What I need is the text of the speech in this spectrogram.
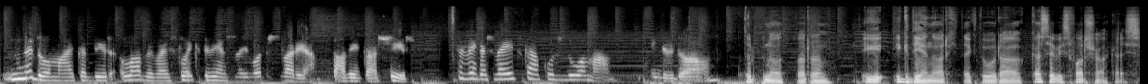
Nedomāju, ka ir labi vai slikti viens vai otrs variants. Tā vienkārši ir. Tas ir vienkārši veids, kā kurš domā individuāli. Turpinot par um, ikdienu arhitektūrā, kas ir visforšākais?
